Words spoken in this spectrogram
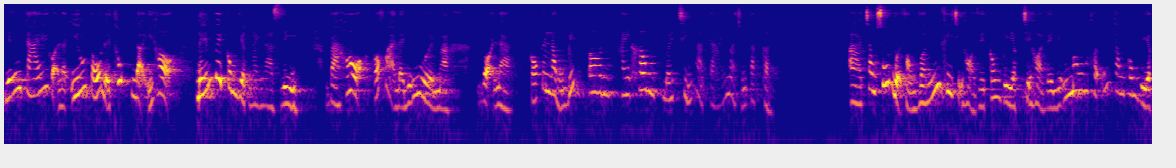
những cái gọi là yếu tố để thúc đẩy họ đến với công việc này là gì? Và họ có phải là những người mà, gọi là, có cái lòng biết ơn hay không mới chính là cái mà chúng ta cần? À, trong suốt buổi phỏng vấn khi chị hỏi về công việc, chị hỏi về những mâu thuẫn trong công việc,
